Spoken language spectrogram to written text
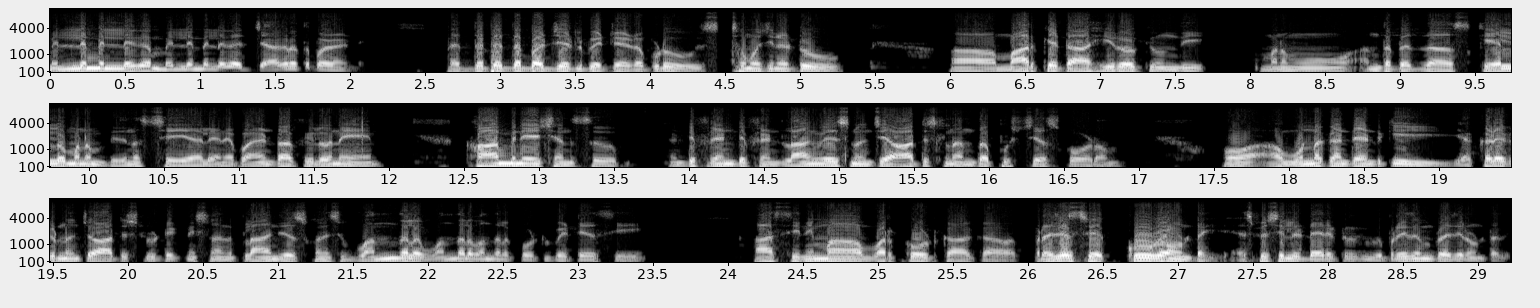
మెల్లెమెల్లెగా మెల్లెమెల్లెగా జాగ్రత్త పడండి. పెద్ద పెద్ద బడ్జెట్లు పెట్టేటప్పుడు ఇష్టం వచ్చినట్టు మార్కెట్ ఆ హీరోకి ఉంది. మనము అంత పెద్ద స్కేల్లో మనం బిజినెస్ చేయాలి అనే పాయింట్ ఆఫ్ వ్యూలోనే కాంబినేషన్స్ డిఫరెంట్ డిఫరెంట్ లాంగ్వేజ్ నుంచి ఆర్టిస్టులను అంతా పుష్ చేసుకోవడం. ఉన్న కంటెంట్కి ఎక్కడెక్కడి నుంచో ఆర్టిస్టులు టెక్నీషియన్ ప్లాన్ చేసుకునేసి వందల వందల వందల కోట్లు పెట్టేసి ఆ సినిమా వర్కౌట్ కాక ప్రెజర్స్ ఎక్కువగా ఉంటాయి. ఎస్పెషల్లీ డైరెక్టర్కి విపరీతం ప్రెజర్ ఉంటుంది.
